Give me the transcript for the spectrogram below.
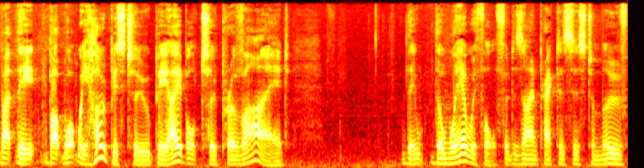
But, the, but what we hope is to be able to provide the, the wherewithal for design practices to move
